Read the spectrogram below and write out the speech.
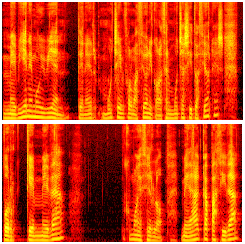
me viene muy bien tener mucha información y conocer muchas situaciones porque me da, ¿cómo decirlo? Me da capacidad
